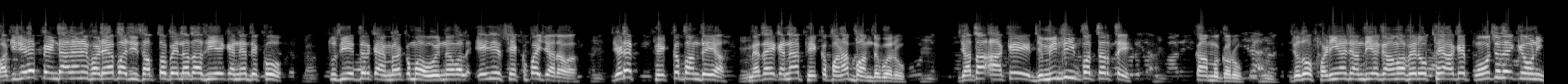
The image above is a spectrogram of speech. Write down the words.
ਬਾਕੀ ਜਿਹੜੇ ਪਿੰਡ ਵਾਲਿਆਂ ਨੇ ਫੜਿਆ ਭਾਜੀ ਸਭ ਤੋਂ ਪਹਿਲਾਂ ਤਾਂ ਅਸੀਂ ਇਹ ਕਹਿੰਦੇ ਦੇਖੋ ਤੁਸੀਂ ਇੱਧਰ ਕੈਮਰਾ ਘੁਮਾਓ ਇਹਨਾਂ ਵੱਲ। ਇਹ ਜੇ ਸਿੱਖ ਭਾਈਚਾਰਾ ਵਾ ਜਿਹੜੇ ਫਿੱਕ ਪਾਉਂਦੇ ਆ ਮੈਂ ਤਾਂ ਇਹ ਕਹਿੰਦਾ ਫਿੱਕ ਪਾਣਾ ਬੰਦ ਕਰੋ। ਜਾਂ ਤਾਂ ਆ ਕੇ ਜ਼ਮੀਨੀ ਪੱਧਰ ਤੇ ਕੰਮ ਕਰੋ। ਜਦੋਂ ਫੜੀਆਂ ਜਾਂਦੀਆਂ ਗਾਵਾਂ ਫਿਰ ਉੱਥੇ ਆ ਕੇ ਪਹੁੰਚਦੇ ਕਿਉਂ ਨਹੀਂ?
